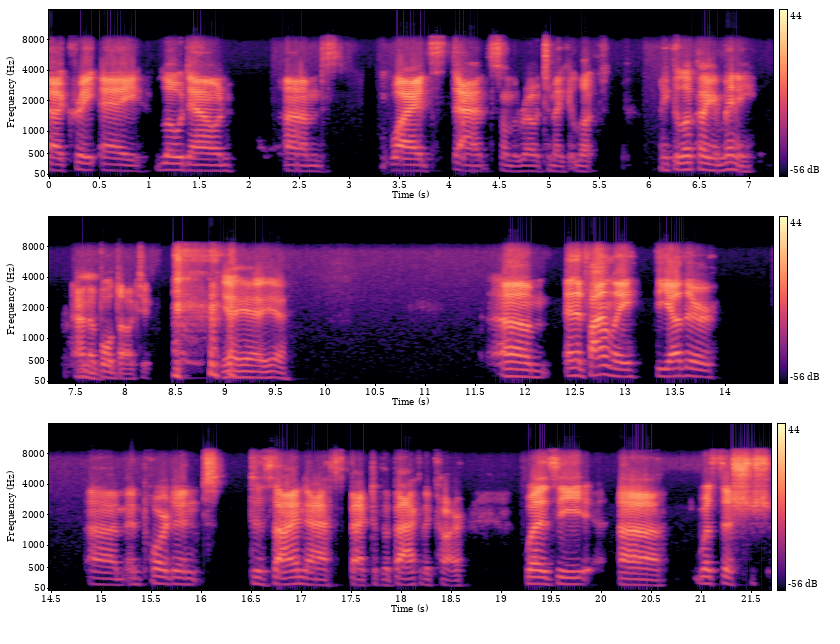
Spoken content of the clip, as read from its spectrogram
uh, create a low down, um, wide stance on the road to make it look make it look like a Mini and a Hmm. bulldog too. Yeah, yeah, yeah. Um, and then finally, the other um, important design aspect of the back of the car was the uh, was the sh-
